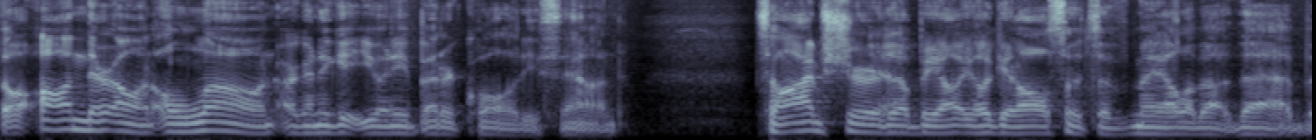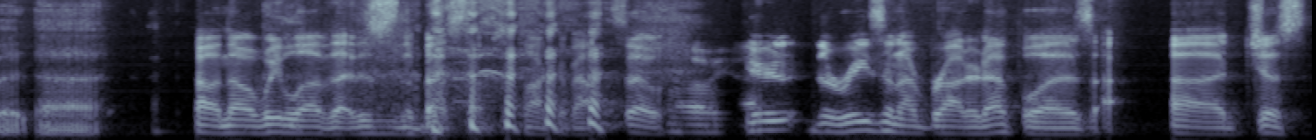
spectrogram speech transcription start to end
on their own alone are going to get you any better quality sound so I'm sure there'll be you'll get all sorts of mail about that. But uh, Oh no, we love that. This is the best stuff to talk about. So here, the reason I brought it up was uh, just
